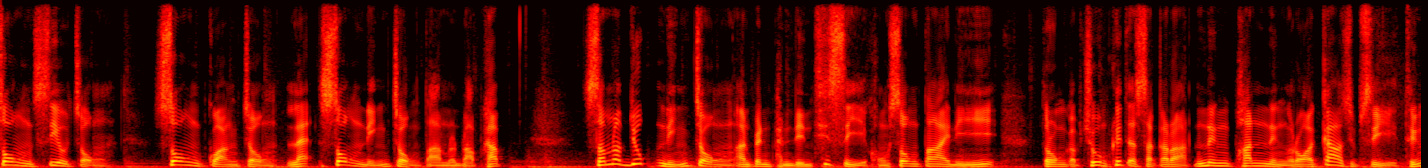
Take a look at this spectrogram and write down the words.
ซ่งเซี่ยวจงซ่งกวางจง และซ่งหนิงจงตามลำดับครับ สำหรับยุคหนิงจงอันเป็นแผ่นดินที่ 4 ของซ่งใต้นี้ ตรงกับช่วงคริสตศักราช 1194 ถึง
